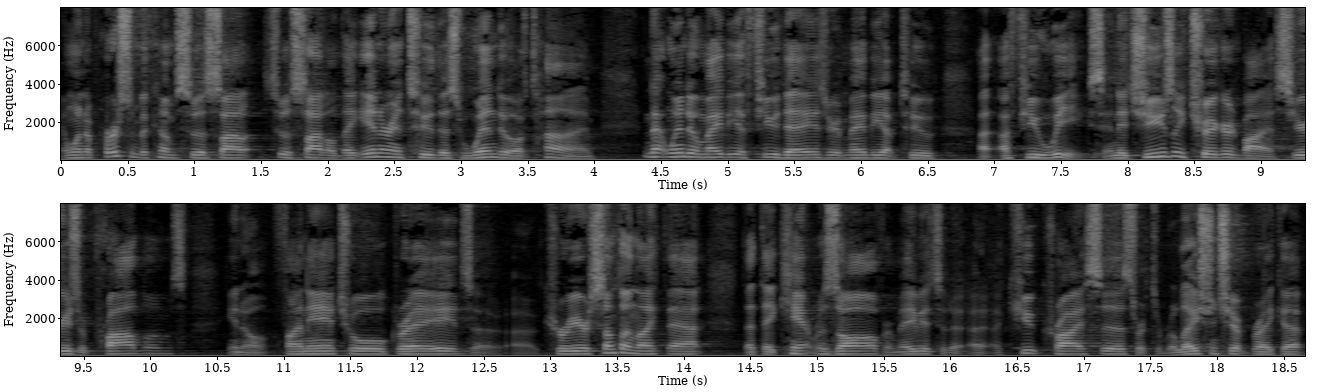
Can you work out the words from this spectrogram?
And when a person becomes suicidal, they enter into this window of time. And that window may be a few days or it may be up to a, a few weeks. And it's usually triggered by a series of problems, you know, financial, grades, a, a career, something like that, that they can't resolve. Or maybe it's an acute crisis or it's a relationship breakup.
